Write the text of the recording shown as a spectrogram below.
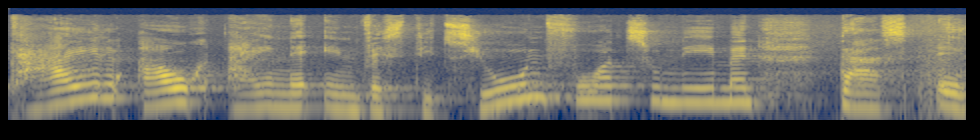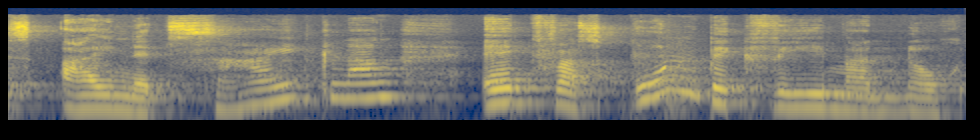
Teil auch eine Investition vorzunehmen, dass es eine Zeit lang etwas unbequemer noch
